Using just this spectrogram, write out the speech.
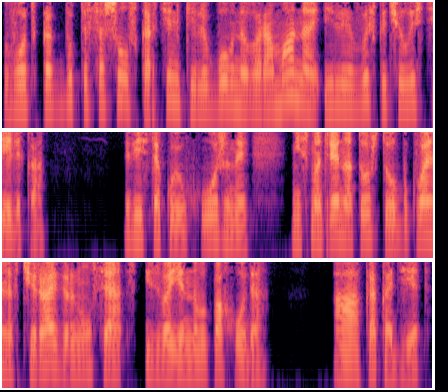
Вот как будто сошел с картинки любовного романа или выскочил из телека — весь такой ухоженный, несмотря на то, что буквально вчера вернулся из военного похода. А как одет?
